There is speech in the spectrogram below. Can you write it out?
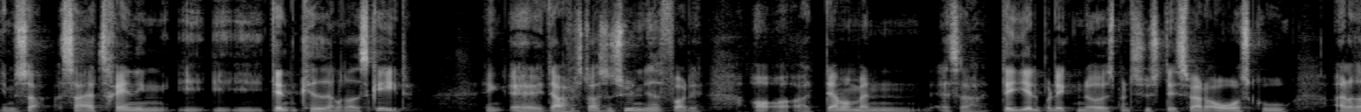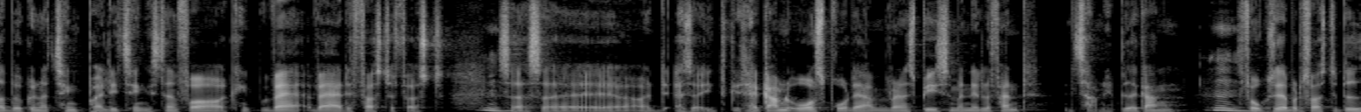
jamen så, så er træningen i, i, i den kæde allerede sket. Ikke? Øh, der er i hvert fald større sandsynlighed for det. Og, og, og der må man, altså, det hjælper det ikke noget, hvis man synes, det er svært at overskue, og allerede begynde at tænke på alle de ting, i stedet for at tænke hvad, hvad er det første først? Mm. Så, så øh, og, altså, i det her gamle ordsprog der, hvordan spiser man en elefant? En samling bid ad gangen. Mm. Fokusere på det første bid.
